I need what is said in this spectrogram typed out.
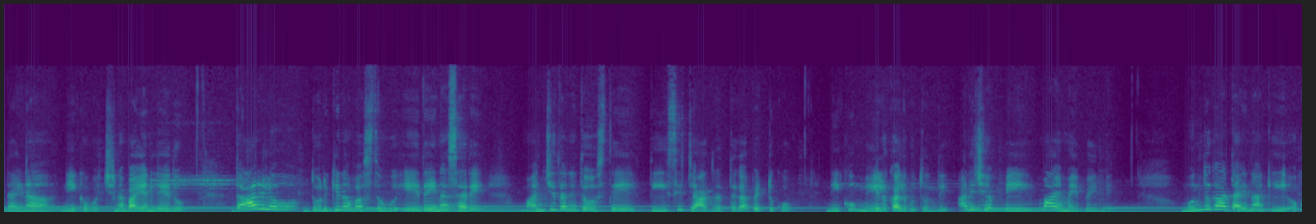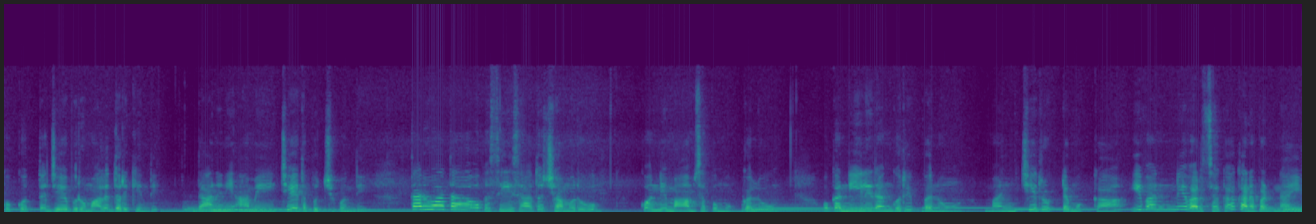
దైనా నీకు వచ్చిన భయం లేదు. దారిలో దొరికిన వస్తువు ఏదైనా సరే మంచిదని తోస్తే తీసి జాగ్రత్తగా పెట్టుకో. నీకు మేలు కలుగుతుంది అని చెప్పి మాయమైపోయింది. ముందుగా దైనాకి ఒక కొత్త జేబు రుమాలు దొరికింది. దానిని ఆమె చేతపుచ్చుకుంది. తరువాత ఒక సీసాతో చమురు కొన్ని మాంసపు ముక్కలు ఒక నీలిరంగు రిబ్బను మంచి రొట్టె ముక్క ఇవన్నీ వరుసగా కనపడినాయి.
